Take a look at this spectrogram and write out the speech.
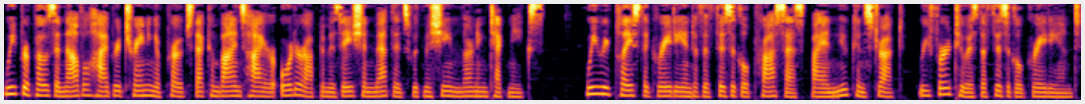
We propose a novel hybrid training approach that combines higher order optimization methods with machine learning techniques. We replace the gradient of the physical process by a new construct, referred to as the physical gradient.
